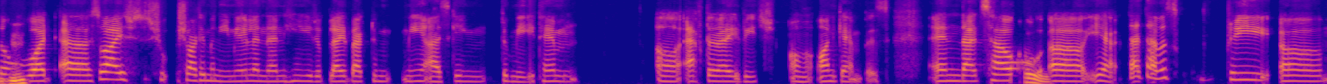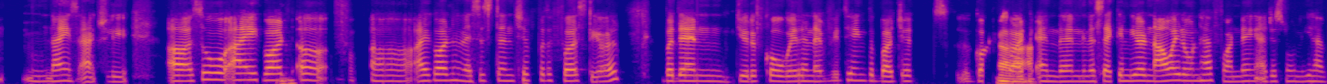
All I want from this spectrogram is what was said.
So hmm what? Uh, so I sh- shot him an email, and then he replied back to me asking to meet him uh, after I reach uh, on campus, and that's how. Cool. Uh, yeah, that that was pretty uh, nice actually. Uh, so I got Mhm. uh, uh, I got an assistantship for the first year, but then due to COVID and everything, the budgets got cut. Ah, And then in the second year, now I don't have funding. I just only have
